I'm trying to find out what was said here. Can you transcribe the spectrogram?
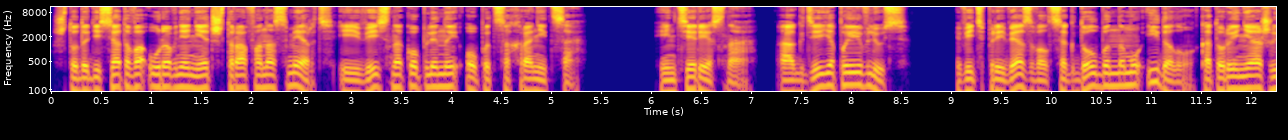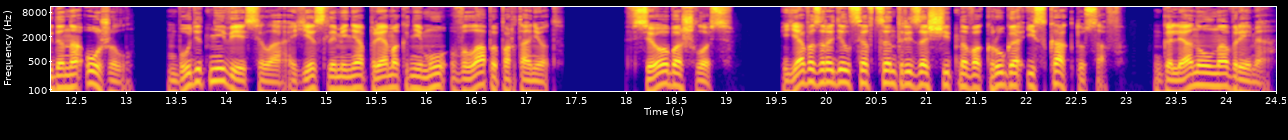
что до десятого уровня нет штрафа на смерть, и весь накопленный опыт сохранится. Интересно, а где я появлюсь? Ведь привязывался к долбанному идолу, который неожиданно ожил. Будет невесело, если меня прямо к нему в лапы портанет. Все обошлось. Я возродился в центре защитного круга из кактусов. Глянул на время.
